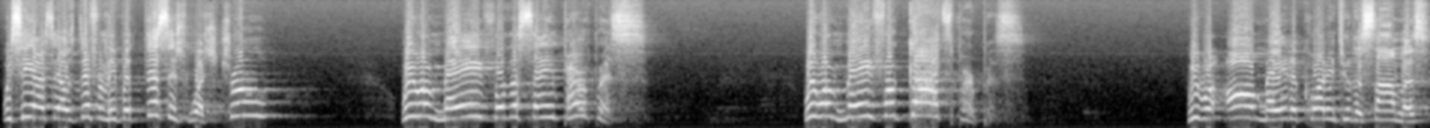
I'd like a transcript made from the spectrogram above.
We see ourselves differently, but this is what's true. We were made for the same purpose. We were made for God's purpose. We were all made, according to the psalmist,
